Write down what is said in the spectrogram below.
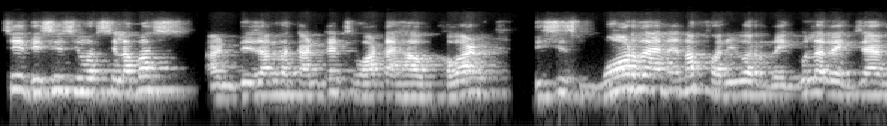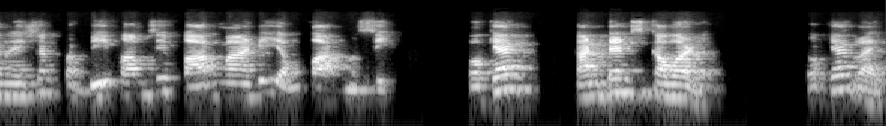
See this is your syllabus and these are the contents what i have covered. This is more than enough for your regular examination for b pharmacy pharma d m pharmacy okay? Contents covered okay? Right.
